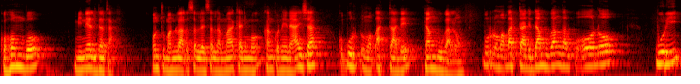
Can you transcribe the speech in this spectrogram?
Ko hombo mi neldata. On tumanulaɗo salah sallam makanimo kanko nene aicha ko ɓurɗomo ɓattade dambugal on. ɓurɗoma ɓattade dambugal ngal ko oɗo ɓuri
